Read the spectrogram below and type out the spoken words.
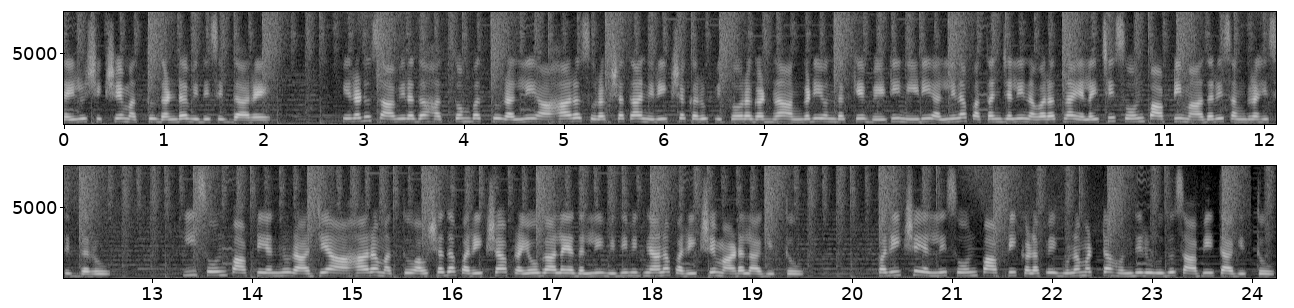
ಜೈಲು ಶಿಕ್ಷೆ ಮತ್ತು ದಂಡ ವಿಧಿಸಿದ್ದಾರೆ. ಎರಡು ಸಾವಿರದ ಹತ್ತೊಂಬತ್ತು ರಲ್ಲಿ ಆಹಾರ ಸುರಕ್ಷತಾ ನಿರೀಕ್ಷಕರು ಪಿಥೋರಗಢ್ನ ಅಂಗಡಿಯೊಂದಕ್ಕೆ ಭೇಟಿ ನೀಡಿ ಅಲ್ಲಿನ ಪತಂಜಲಿ ನವರತ್ನ ಎಲೈಚಿ ಸೋನ್ ಪಾಪ್ಟಿ ಮಾದರಿ ಸಂಗ್ರಹಿಸಿದ್ದರು. ಈ ಸೋನ್ ಪಾಪ್ಡಿಯನ್ನು ರಾಜ್ಯ ಆಹಾರ ಮತ್ತು ಔಷಧ ಪರೀಕ್ಷಾ ಪ್ರಯೋಗಾಲಯದಲ್ಲಿ ವಿಧಿವಿಜ್ಞಾನ ಪರೀಕ್ಷೆ ಮಾಡಲಾಗಿತ್ತು. ಪರೀಕ್ಷೆಯಲ್ಲಿ ಸೋನ್ ಪಾಪ್ಡಿ ಕಳಪೆ ಗುಣಮಟ್ಟ ಹೊಂದಿರುವುದು ಸಾಬೀತಾಗಿತ್ತು.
